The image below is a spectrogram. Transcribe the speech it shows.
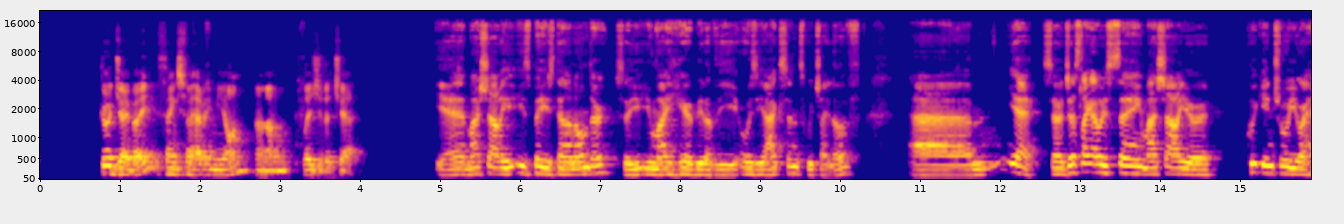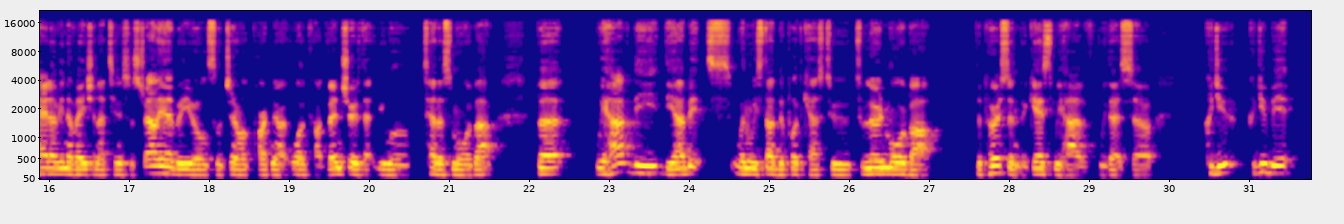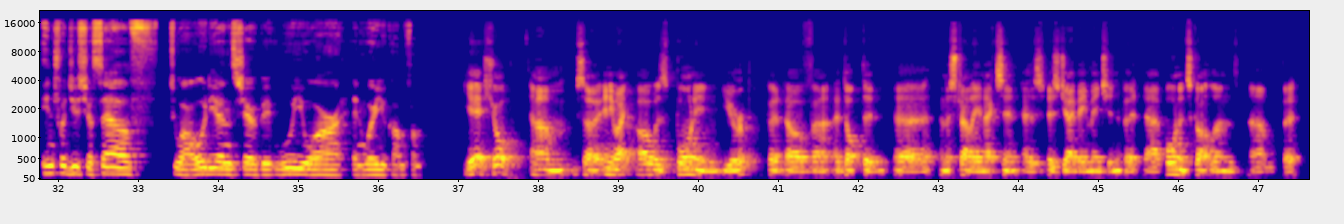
Good, JB. Thanks for having me on. Um, pleasure to chat. Yeah, Machar is based down under, so you, you, might hear a bit of the Aussie accent, which I love. Um, yeah, so just like I was saying, Machar, you're quick intro. You're head of innovation at Tennis Australia, but you're also general partner at Wildcard Ventures that you will tell us more about. But we have the the habits when we start the podcast to to learn more about the person, the guest we have with us. So could you could you be introduce yourself to our audience, share a bit who you are and where you come from? Yeah, sure. Um, so anyway, I was born in Europe, but I've uh, adopted uh, an Australian accent, as as JB mentioned. But uh, born in Scotland, um, but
